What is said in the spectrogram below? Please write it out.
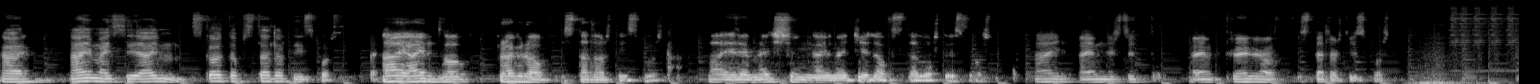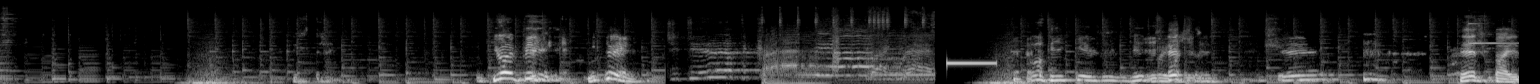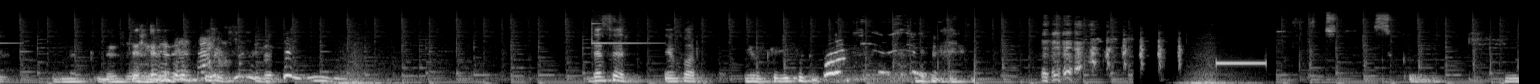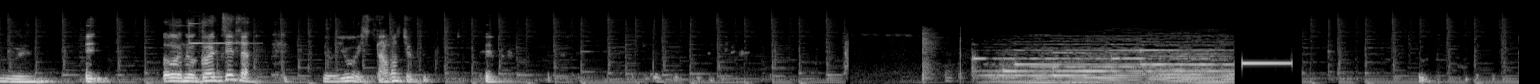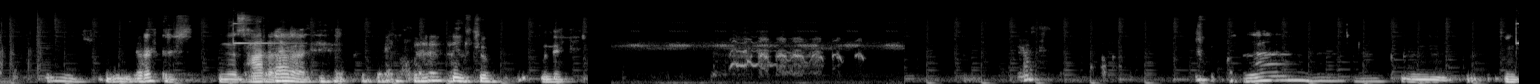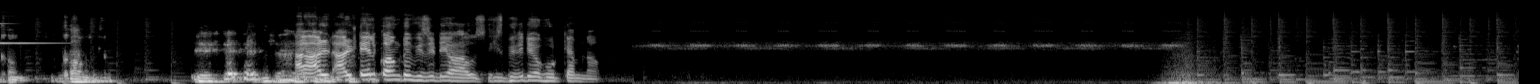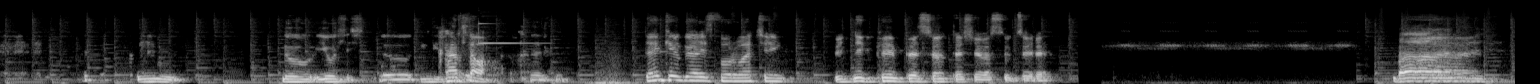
Hi, I'm IC. I'm Scott of Stalwart Esports. Hi, I'm Top, Fragger of Stalwart Esports. Hi, I'm Action. I'm Michael of Stalwart Esports. Hi, I am Nirsit. I am Prager of Stalwart Esports. UAP! Oh, he gave me Ele, pai. Descer, M4. Eu acredito que. Oh, no Godzilla! No, you, Star Wars. Directress. Sara. Sara. Itu. Bener. King Kong. I'll I'll tell Kong to visit your house. He's visiting your boot camp now. Нөө юу л ш. Нөө ингэ. Карло. Thank you guys for watching. Бидний PMP-с таашаас үзээрэй. Bye.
